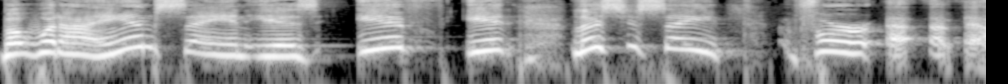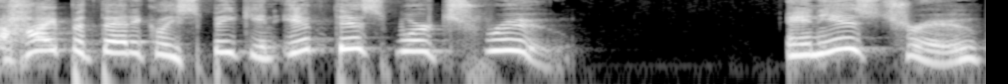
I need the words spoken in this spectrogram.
But what I am saying is if it, let's just say for uh, uh, hypothetically speaking, if this were true and is true,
